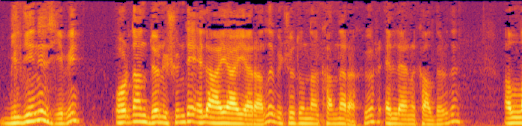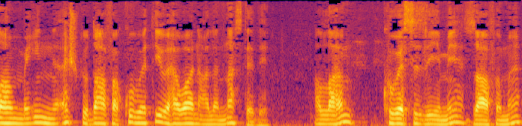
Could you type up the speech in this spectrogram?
Bildiğiniz gibi oradan dönüşünde el ayağı yaralı, vücudundan kanlar akıyor, ellerini kaldırdı. Allahümme inni eşku dafa kuvveti ve hevani alen nas dedi. Allah'ım kuvvetsizliğimi, zaafımı,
